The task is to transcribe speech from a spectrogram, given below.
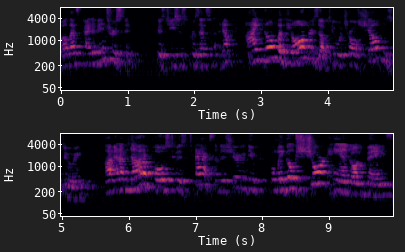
Well, that's kind of interesting because Jesus presents it. Now, I know what the author's up to, what Charles Sheldon's doing, uh, and I'm not opposed to his text. I'm just sharing with you when we go shorthand on things,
